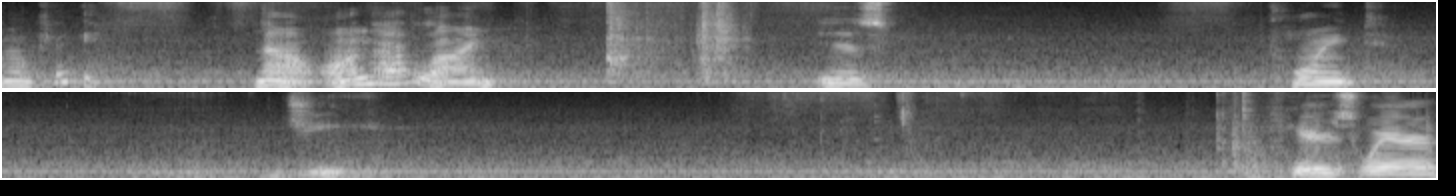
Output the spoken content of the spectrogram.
Okay. Now, on that line, is point G. Here's where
